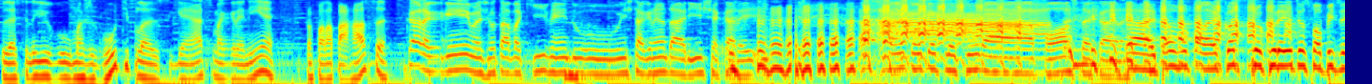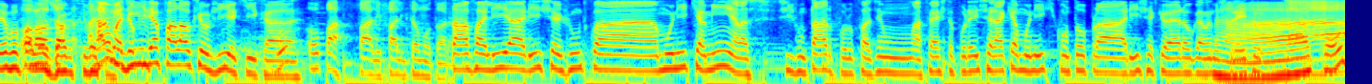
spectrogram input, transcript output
Fizesse ali umas múltiplas e ganhasse uma graninha pra falar pra raça? Cara, ganhei, mas eu tava aqui vendo o Instagram da Arícia, cara. E... Só enquanto eu procuro a aposta, cara. Ah, então eu vou falar. Enquanto procura aí os teus palpites aí, eu vou falar os Motora, jogos que vai Ah, ter. mas eu queria falar o que eu vi aqui, cara. Opa, fale, fale então, Motora. Tava ali a Arícia junto com a Monique e a minha, elas se juntaram, foram fazer uma festa por aí. Será que a Monique contou pra Arícia que eu era o galã do estreito? Ah, com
